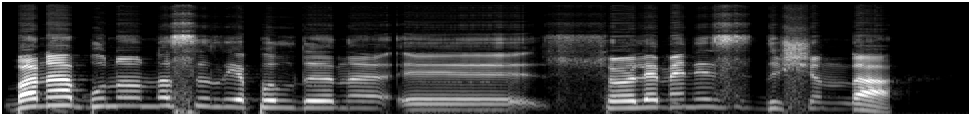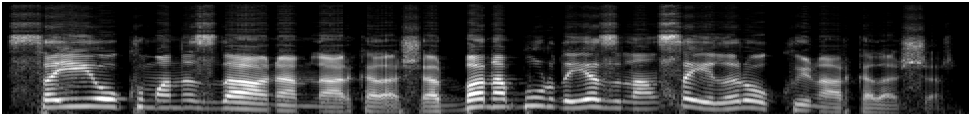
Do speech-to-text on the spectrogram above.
Bana bunu nasıl yapıldığını eee, söylemeniz dışında sayıyı okumanız daha önemli arkadaşlar. Bana burada yazılan sayıları okuyun arkadaşlar.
